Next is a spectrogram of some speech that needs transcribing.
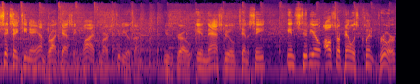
618 AM, broadcasting live from our studios on Music Row in Nashville, Tennessee. In studio, All Star panelist Clint Brewer,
